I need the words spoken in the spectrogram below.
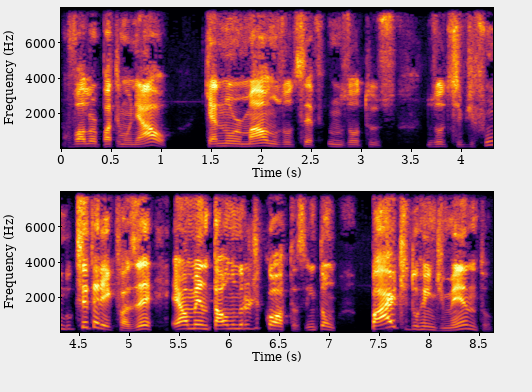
o valor patrimonial, que é normal nos outros, nos outros, nos outros tipos de fundo, o que você teria que fazer é aumentar o número de cotas. Então, parte do rendimento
